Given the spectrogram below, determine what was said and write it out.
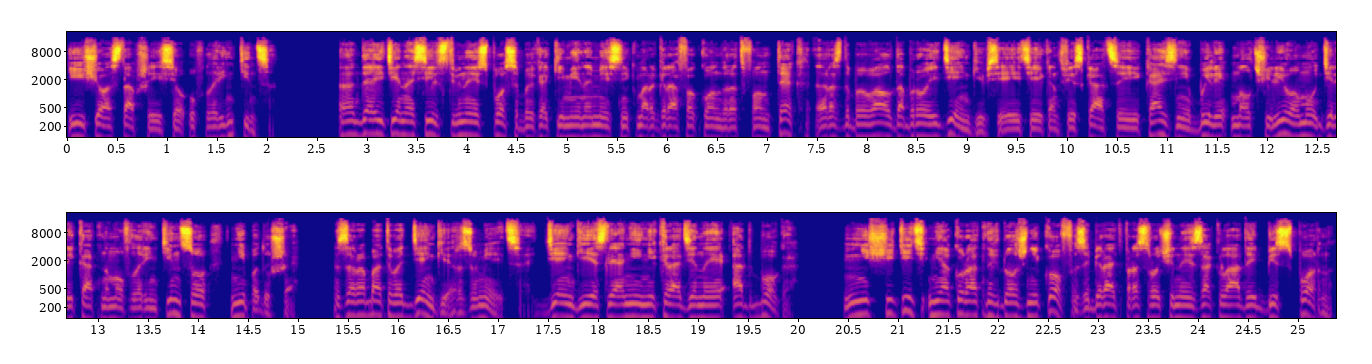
и еще оставшиеся у флорентинца. Да и те насильственные способы, какими наместник Марграфа Конрад фон Тек раздобывал добро и деньги, все эти конфискации и казни были молчаливому, деликатному флорентинцу не по душе. Зарабатывать деньги, разумеется. Деньги, если они не краденые от Бога. Не щадить неаккуратных должников, забирать просроченные заклады бесспорно.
